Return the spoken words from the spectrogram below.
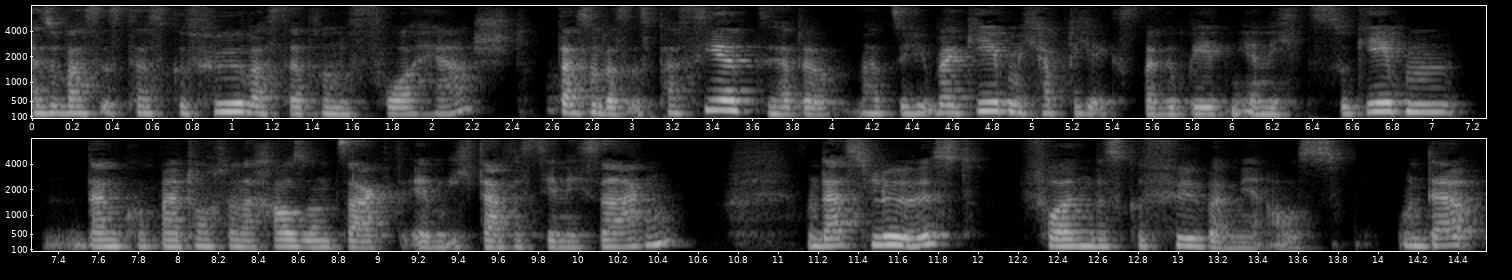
also was ist das Gefühl, was da drin vorherrscht? Das und das ist passiert, sie hatte, hat sich übergeben, ich habe dich extra gebeten, ihr nichts zu geben. Dann kommt meine Tochter nach Hause und sagt, ähm, ich darf es dir nicht sagen. Und das löst folgendes Gefühl bei mir aus. Und da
